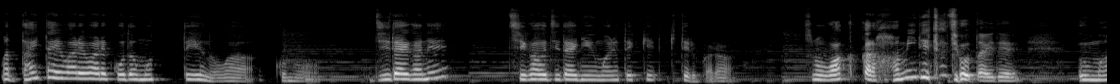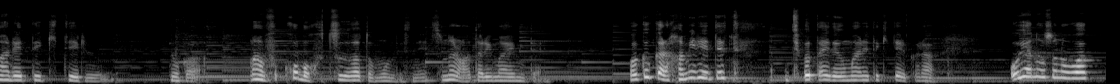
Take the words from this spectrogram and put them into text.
まあ、大体我々子供っていうのはこの時代がね違う時代に生まれてきてるからその枠からはみ出た状態で生まれてきてるのがまあほぼ普通だと思うんですね。そんなの当たり前みたいな。枠からはみ出てた状態で生まれてきてるから親のその枠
